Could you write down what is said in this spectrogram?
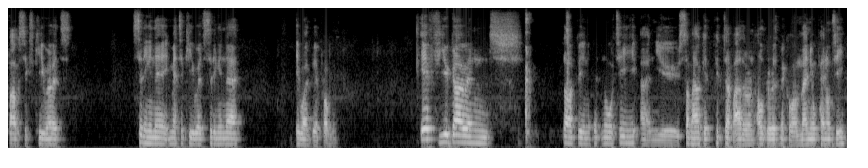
five or six keywords. Sitting in there, meta keywords sitting in there, it won't be a problem. If you go and start being a bit naughty and you somehow get picked up either an algorithmic or a manual penalty,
